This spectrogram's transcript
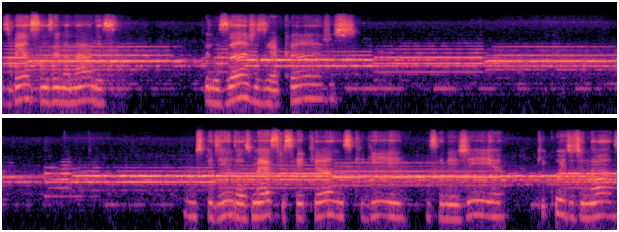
As bênçãos emanadas pelos anjos e arcanjos. Vamos pedindo aos mestres reikianos que guiem essa energia, que cuide de nós.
